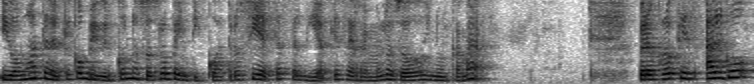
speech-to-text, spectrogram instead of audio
y vamos a tener que convivir con nosotros 24/7 hasta el día que cerremos los ojos y nunca más. Pero creo que es algo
